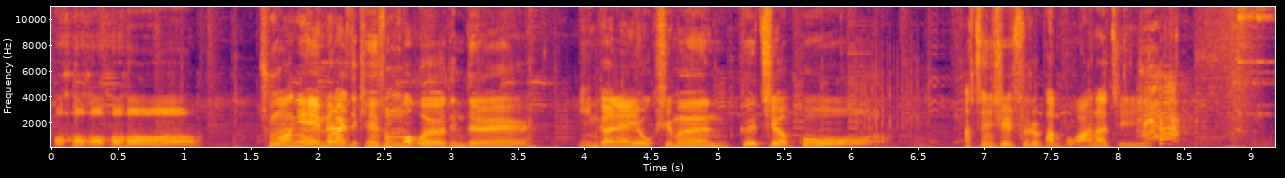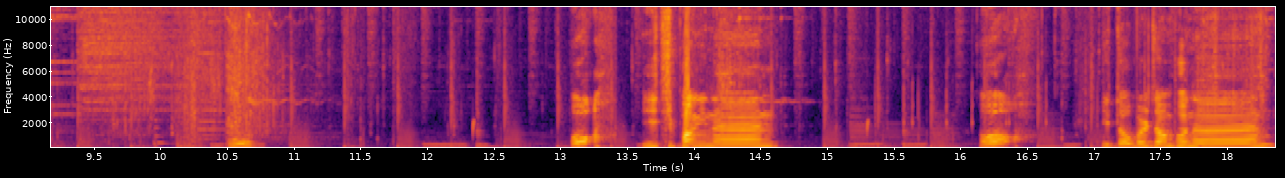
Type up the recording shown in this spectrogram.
어허허허허. 중앙에 에메랄드 계속 먹어요, 님들. 인간의 욕심은 끝이 없고 같은 실수를 반복 안 하지. 오. 어, 이 지팡이는 어, 이 더블 점프는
